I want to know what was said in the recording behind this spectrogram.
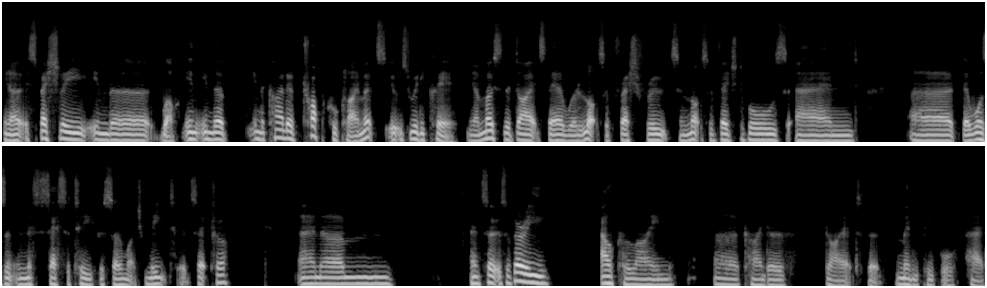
you know, especially in the well, in in the in the kind of tropical climates, it was really clear. You know, most of the diets there were lots of fresh fruits and lots of vegetables, and uh, there wasn't a necessity for so much meat, etc and um, and so it's a very alkaline uh, kind of diet that many people had.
